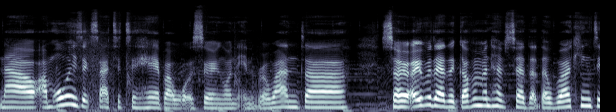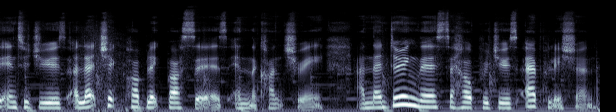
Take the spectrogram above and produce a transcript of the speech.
Now, I'm always excited to hear about what's going on in Rwanda. So, over there, the government have said that they're working to introduce electric public buses in the country, and they're doing this to help reduce air pollution.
